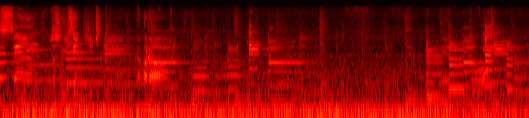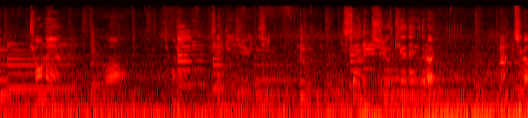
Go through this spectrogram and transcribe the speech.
2000今年2021年でねだから19年ぐらい？ん違うな。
